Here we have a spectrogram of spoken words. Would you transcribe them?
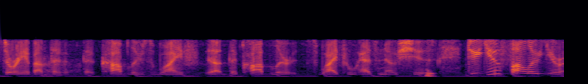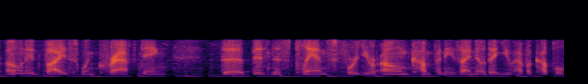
story about the the cobbler's wife, uh, the cobbler's wife who has no shoes. Do you follow your own advice when crafting the business plans for your own companies? I know that you have a couple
